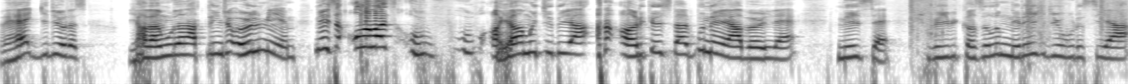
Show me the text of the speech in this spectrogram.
Ve gidiyoruz. Ya ben buradan atlayınca ölmeyeyim. Neyse olamaz. Uf uf ayağım acıdı ya. Arkadaşlar bu ne ya böyle? Neyse şurayı bir kazalım. Nereye gidiyor burası ya?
